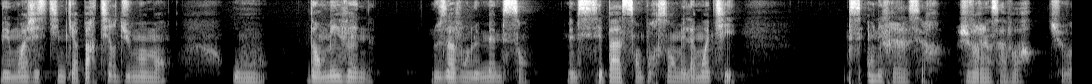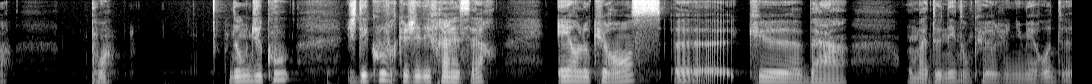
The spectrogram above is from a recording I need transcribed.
mais moi, j'estime qu'à partir du moment où, dans mes veines, nous avons le même sang, même si c'est pas à 100%, mais la moitié, on est frères et sœurs. Je veux rien savoir, tu vois. Point. Donc, du coup, je découvre que j'ai des frères et sœurs. Et en l'occurrence, euh, que bah, on m'a donné donc euh, le numéro de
